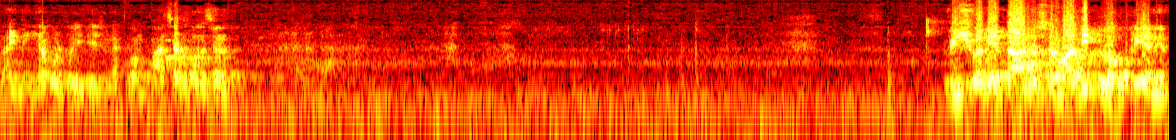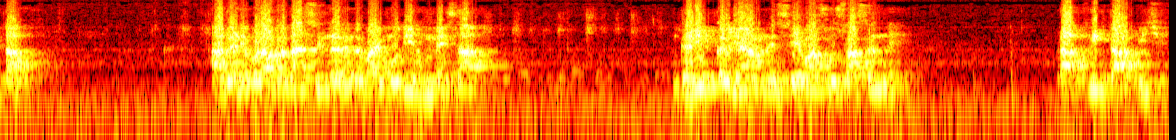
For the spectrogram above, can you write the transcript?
લાઈન અહીંયા પણ ધોઈ ગઈ છે? મેં આમ પાછળ પણ છે. વિશ્વ નેતા અને સર્વાધિક લોકપ્રિય નેતા. આદરણીય વડાપ્રધાન શ્રી નરેન્દ્રભાઈ મોદી હંમેશા ગરીબ કલ્યાણ અને સેવા સુશાસનને પ્રાથમિકતા આપી છે.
